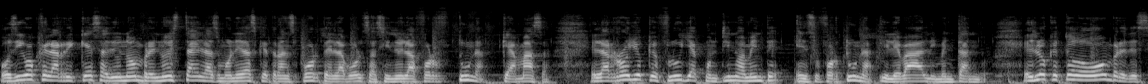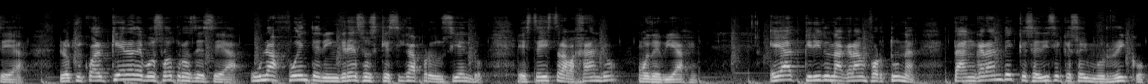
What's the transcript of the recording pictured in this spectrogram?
os digo que la riqueza de un hombre no está en las monedas que transporta en la bolsa, sino en la fortuna que amasa, el arroyo que fluya continuamente en su fortuna y le va alimentando. Es lo que todo hombre desea, lo que cualquiera de vosotros desea, una fuente de ingresos que siga produciendo, estéis trabajando o de viaje. He adquirido una gran fortuna, tan grande que se dice que soy muy rico.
